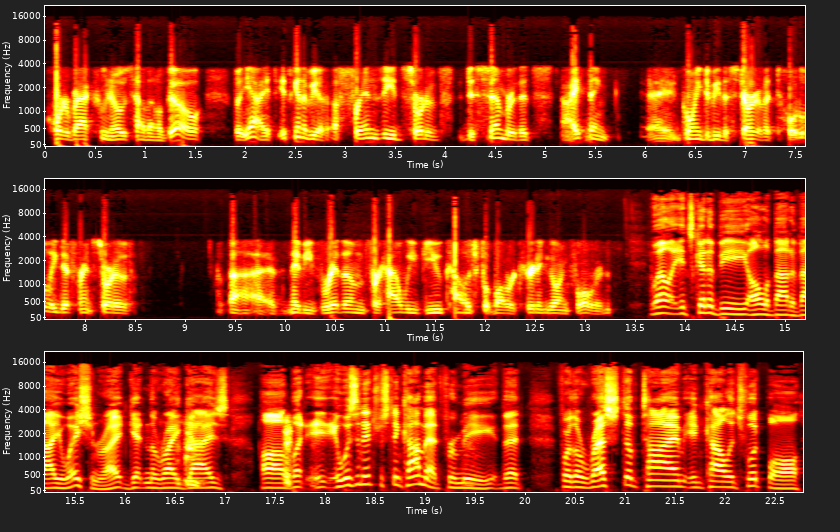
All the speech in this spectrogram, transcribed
Quarterback, who knows how that'll go? But yeah, it's it's going to be a, a frenzied sort of December. That's I think uh, going to be the start of a totally different sort of uh, maybe rhythm for how we view college football recruiting going forward. Well, it's going to be all about evaluation, right? Getting the right guys. Uh, but it, it was an interesting comment for me that for the rest of time in college football,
